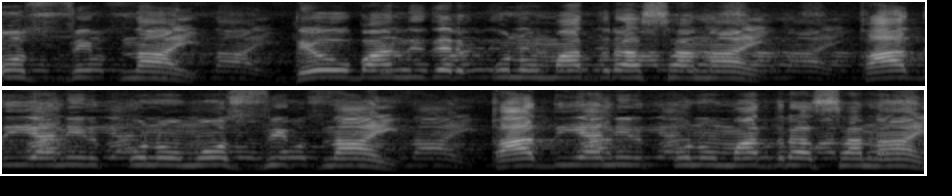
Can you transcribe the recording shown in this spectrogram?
মসজিদ নাই, দেওবান্দিদের কোনো মাদ্রাসা নাই, কাদিয়ানির কোনো মসজিদ নাই, কাদিয়ানির কোনো মাদ্রাসা নাই,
